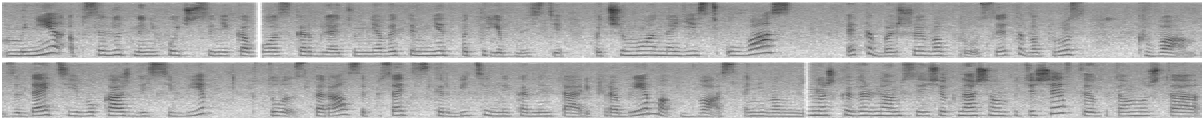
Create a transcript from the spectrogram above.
мне абсолютно не хочется никого оскорблять, у меня в этом нет потребности. Почему она есть у вас, это большой вопрос, это вопрос к вам. Задайте его каждый себе, кто старался писать оскорбительный комментарий. Проблема в вас, а не во мне. Немножко вернемся еще к нашему путешествию, потому что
